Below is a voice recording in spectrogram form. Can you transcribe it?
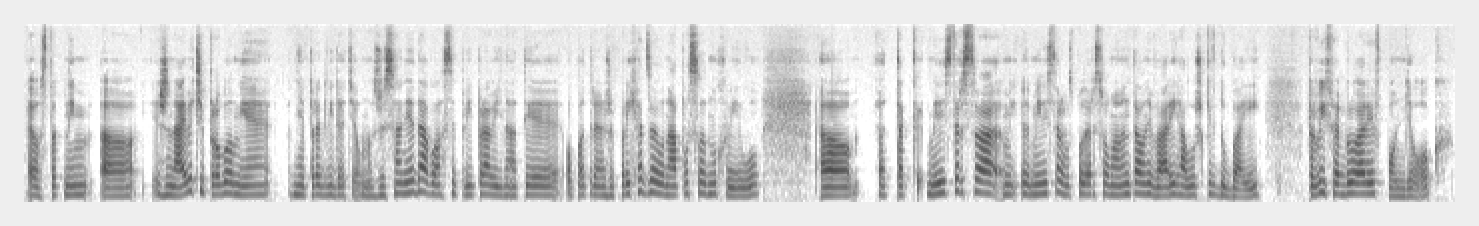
aj ostatným, eh, že najväčší problém je nepredvídateľnosť, že sa nedá vlastne pripraviť na tie opatrenia, že prichádzajú na poslednú chvíľu. Tak minister hospodárstva momentálne vári halušky v Dubaji. 1. február je v pondelok,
